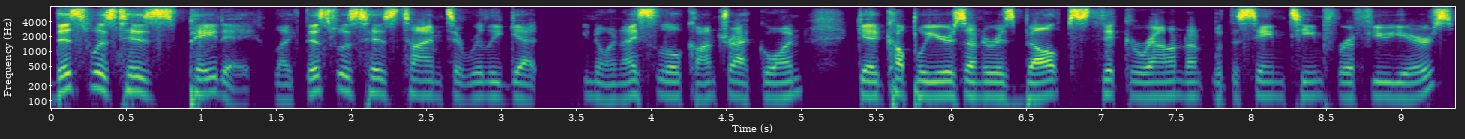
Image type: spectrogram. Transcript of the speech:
this was his payday. Like this was his time to really get you know a nice little contract going, get a couple years under his belt, stick around on, with the same team for a few years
